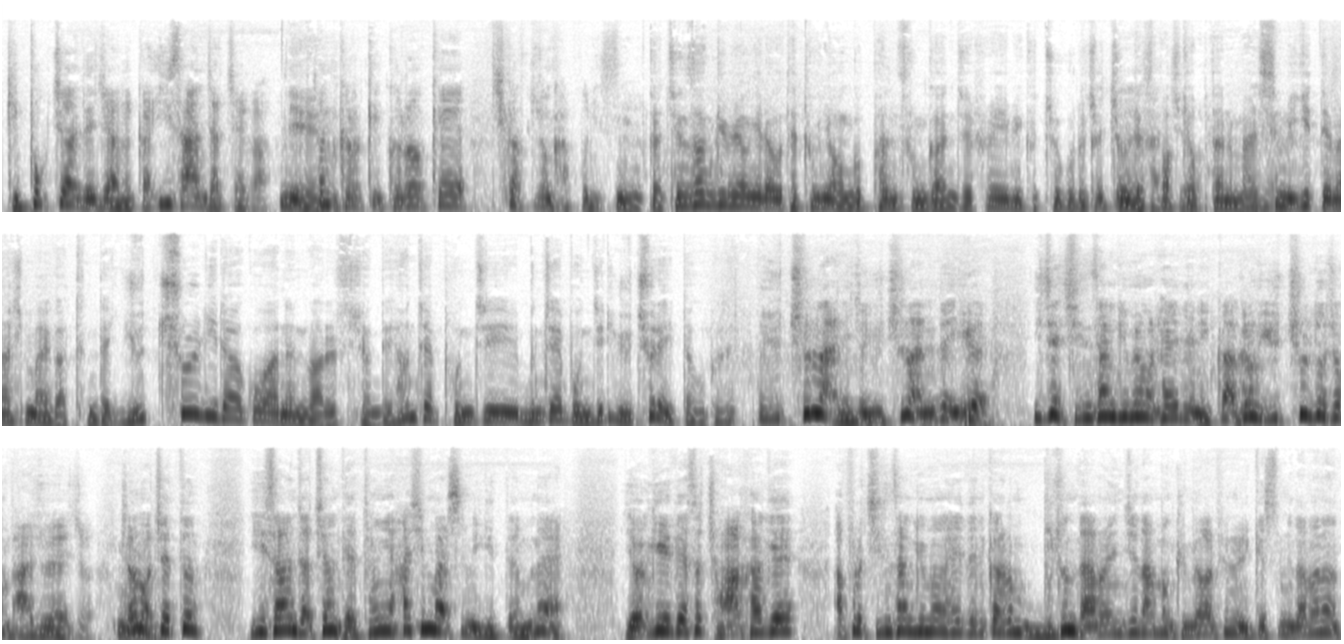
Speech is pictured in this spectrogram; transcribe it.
기폭제가 되지 않을까 이 사안 자체가 예. 저는 그렇게 그렇게 시각도 좀 갖고는 있어요. 그러니까 진상규명이라고 대통령 언급한 순간 이제 프레임이 그쪽으로 집중될 수밖에 갔죠. 없다는 말씀이기 때문에 하신 말 같은데 유출이라고 하는 말을 쓰셨는데 현재 본질 문제의 본질이 유출에 있다고 보세요? 유출은 아니죠. 유출은 아닌데 이게 예. 이제 진상 규명을 해야 되니까 그럼 유출도 좀 봐줘야죠. 저는 음. 어쨌든 이 사안 자체는 대통령이 하신 말씀이기 때문에 여기에 대해서 정확하게 앞으로 진상 규명을 해야 되니까 그럼 무슨 단어인지는 한번 규명할 필요는 있겠습니다만은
